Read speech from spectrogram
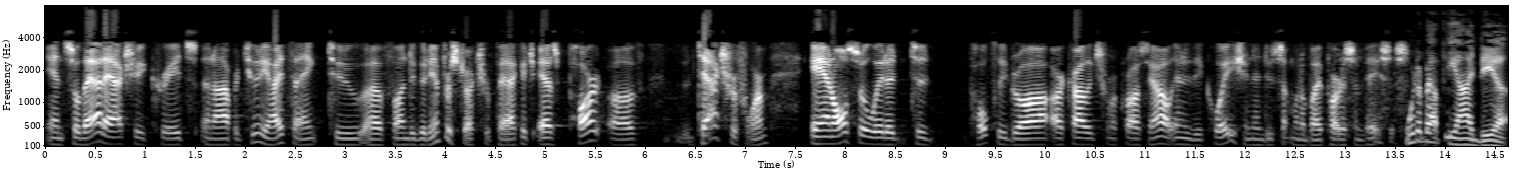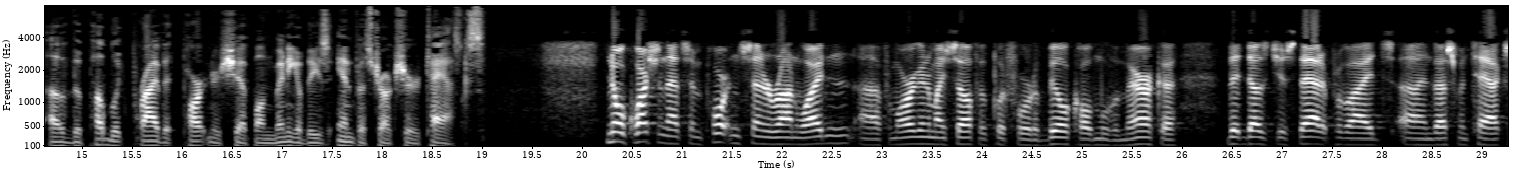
and so that actually creates an opportunity, I think, to uh, fund a good infrastructure package as part of tax reform, and also a way to, to hopefully draw our colleagues from across the aisle into the equation and do something on a bipartisan basis. What about the idea of the public-private partnership on many of these infrastructure tasks? No question that's important. Senator Ron Wyden uh, from Oregon and myself have put forward a bill called Move America that does just that. It provides uh, investment tax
